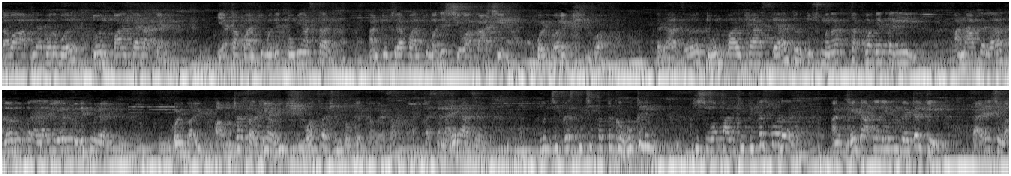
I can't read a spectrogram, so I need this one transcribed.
तेव्हा आपल्या बरोबर दोन पालख्या राहत्या. एका पालखीमध्ये तुम्ही असताल आणि दुसऱ्या पालखीमध्ये शिवा काशी पण नाईक शिवा? राज दोन पालख्या असत्याल तर दुश्मनास चकवा देता येईल आणि आपल्याला गड उतरायला येळ सुधीत मिळेल. पण बाई आमच्यासाठी आम्ही शिवाचा जीव डोक्यात घालायचा. तसं नाही राज. म्हणजे गस्तीची पथकं हुकली की शिवा पालखी तिथं सोडल आणि थेट आपल्याला येऊन भेटेल की काय रे शिवा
